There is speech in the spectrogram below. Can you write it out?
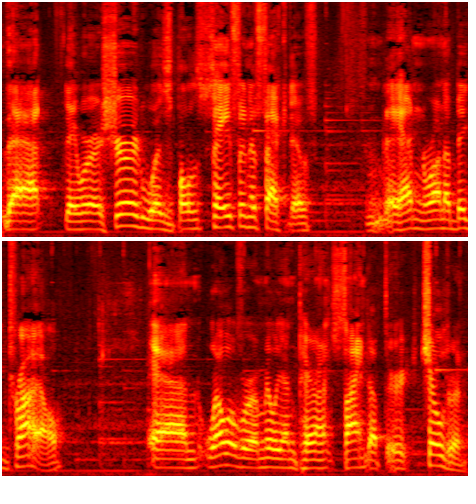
that they were assured was both safe and effective. They hadn't run a big trial. And well over a million parents signed up their children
